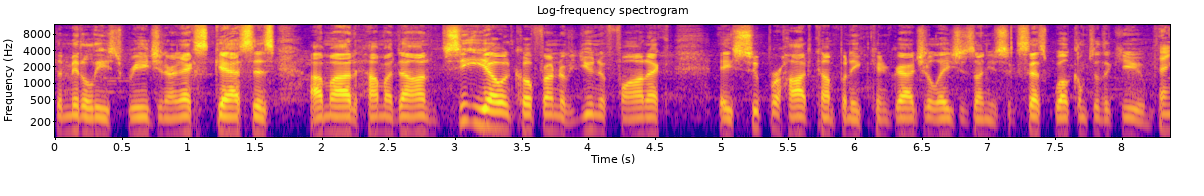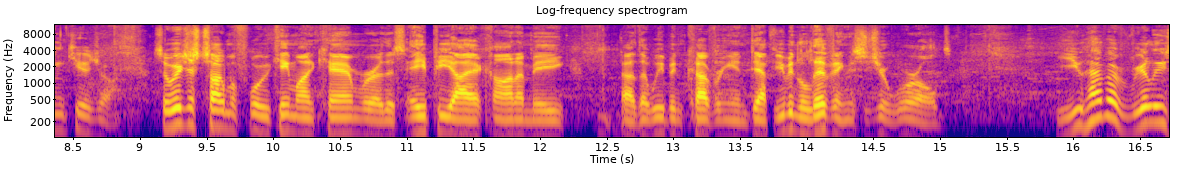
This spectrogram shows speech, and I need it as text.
the Middle East region. Our next guest is Ahmad Hamadan, CEO and co-founder of Unifonic, a super hot company. Congratulations on your success. Welcome to theCUBE. Thank you, John. So we were just talking before we came on camera, this API economy uh, that we've been covering in depth. You've been living, this is your world. You have a really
